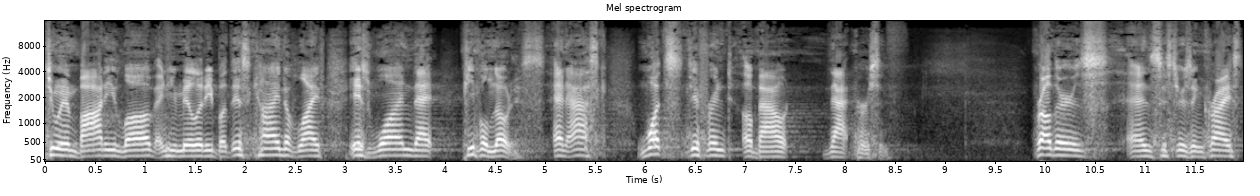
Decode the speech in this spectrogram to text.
to embody love and humility, but this kind of life is one that people notice and ask, what's different about that person? Brothers and sisters in Christ,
